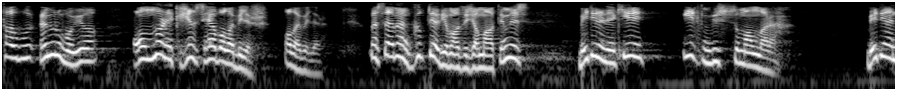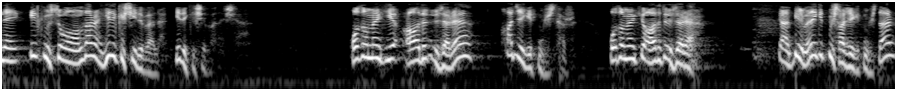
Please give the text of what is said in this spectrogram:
tabi bu ömür boyu onlar kişinin sevap olabilir. Olabilir. Mesela ben Gıpta diyeyim adı cemaatimiz Medine'deki ilk Müslümanlara Medine'de ilk Müslümanlar yedi kişiydi böyle. Yedi kişi böyle işte. O zamanki adet üzere hacca gitmişler. O zamanki adet üzere yani bilmeden gitmiş hacca gitmişler.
